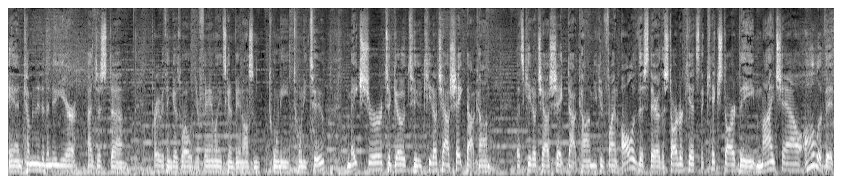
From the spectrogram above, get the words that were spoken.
And coming into the new year, I just um, pray everything goes well with your family. It's going to be an awesome 2022. Make sure to go to ketochowshake.com. That's ketochowshake.com. You can find all of this there the starter kits, the kickstart, the My Chow, all of it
